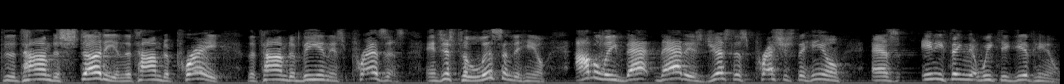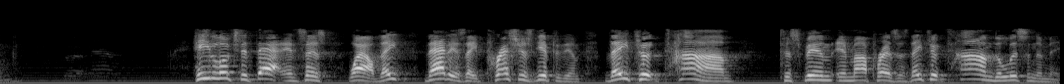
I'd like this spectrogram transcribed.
the time to study and the time to pray, the time to be in His presence and just to listen to Him, I believe that that is just as precious to Him as anything that we could give Him. He looks at that and says, wow, they, that is a precious gift to them. They took time to spend in my presence. They took time to listen to me.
